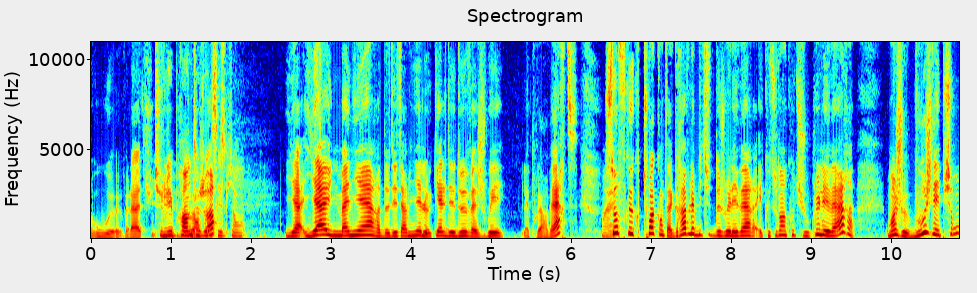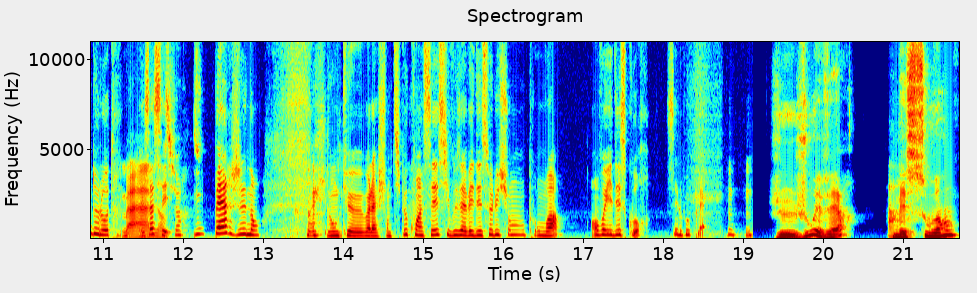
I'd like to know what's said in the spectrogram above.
ou euh, voilà, tu, Tu lui prends toujours ses pions. Il y a, il y a une manière de déterminer lequel des deux va jouer la couleur verte. Ouais. Sauf que toi, quand tu as grave l'habitude de jouer les verts et que tout d'un coup tu joues plus les verts, moi je bouge les pions de l'autre. Bah, et ça, c'est hyper gênant. Donc euh, voilà, je suis un petit peu coincée. Si vous avez des solutions pour moi, envoyez des secours, s'il vous plaît. Je jouais vert, Ah. mais souvent,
